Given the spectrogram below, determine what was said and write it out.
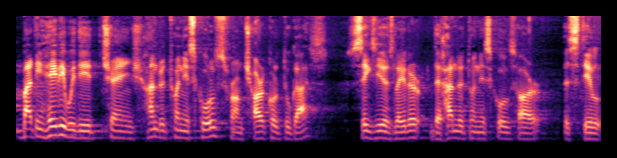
but in Haiti, we did change 120 schools from charcoal to gas. Six years later, the 120 schools are still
